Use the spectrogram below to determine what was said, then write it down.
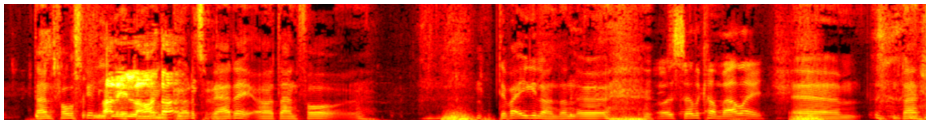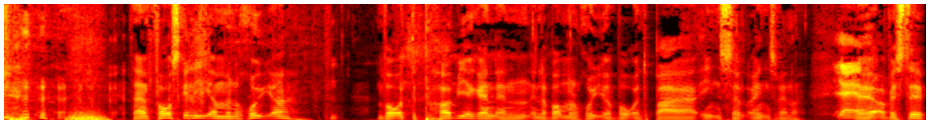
der er en forskel i, det i at man London? gør det til hverdag, og der er en for... Det var ikke i London. Øh, Og Silicon Valley. Øhm, der, er, der er en forskel i, om man ryger, hvor det påvirker en anden, eller hvor man ryger, hvor det bare er ens selv og ens venner. Ja, Ja. ja. Øh, og hvis det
